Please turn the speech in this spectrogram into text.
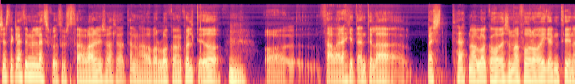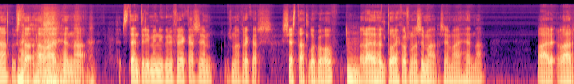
sérstaklega eftir minni lett sko, þú veist, það var eins og allir að tala um, það var bara lokað um kvöldið og, Mm. og það var ekkert endilega best hefna lokahófið sem að fóra á í gegnum tíðina, þú veist, það var hérna stendur í minningunni frekar sem svona frekar sérstætt lokahóf, Mm. ræðuhöld og eitthvað svona sem að, sem að hérna var, var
